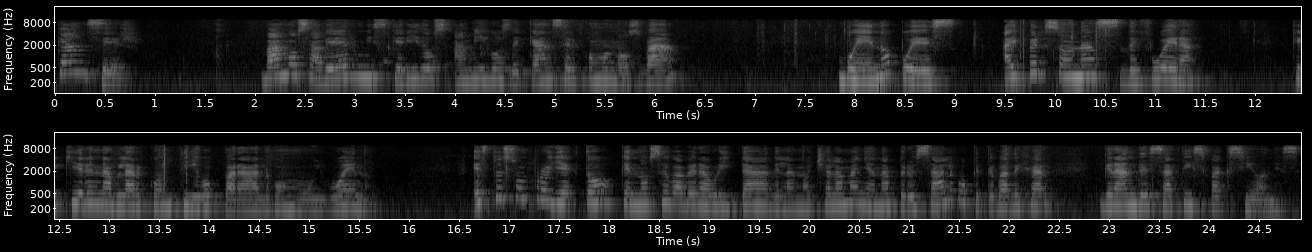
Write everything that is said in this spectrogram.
cáncer. Vamos a ver, mis queridos amigos de cáncer, cómo nos va. Bueno, pues hay personas de fuera que quieren hablar contigo para algo muy bueno. Esto es un proyecto que no se va a ver ahorita de la noche a la mañana, pero es algo que te va a dejar grandes satisfacciones.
